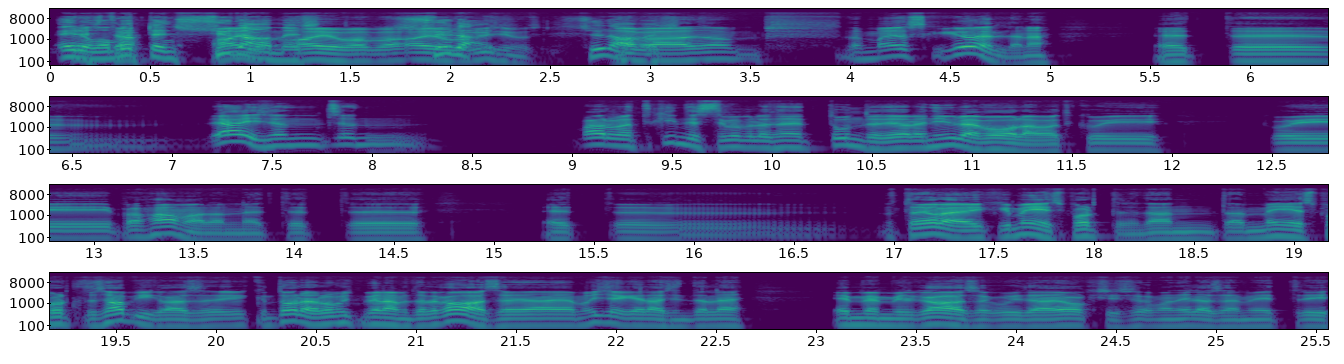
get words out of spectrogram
ei no ma mõtlen südames, ajuvaba, ajuvaba küsimus. aga no, noh, ma ei oskagi öelda, noh, et äh, jah, ei, see on, see on, ma arvan, et kindlasti võib-olla need tunded ei ole nii ülevoolavad, kui, kui Bahamal on, et, et, et noh, ta ei ole ikkagi meie sportlane, ta on, ta on meie sportlase abikaasa, kõik on tore, loomulikult me elame talle kaasa ja, ja ma isegi elasin talle äh, MM-il kaasa, kui ta jooksis oma neljasaja meetri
